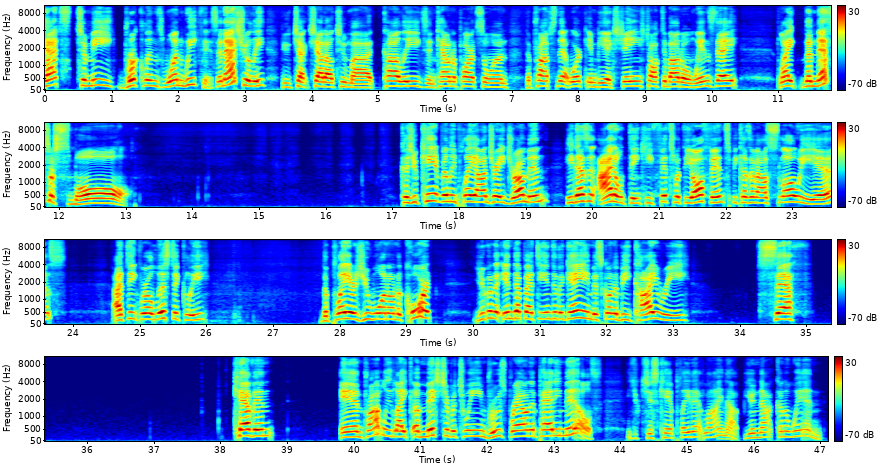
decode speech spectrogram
that's to me Brooklyn's one weakness. And actually, if you check, shout out to my colleagues and counterparts on the Props Network, NBA Exchange talked about on Wednesday. Like the Nets are small. Because you can't really play Andre Drummond. He doesn't, I don't think he fits with the offense because of how slow he is. I think realistically, the players you want on the court you're going to end up at the end of the game. It's going to be Kyrie, Seth, Kevin, and probably like a mixture between Bruce Brown and Patty Mills. You just can't play that lineup. You're not going to win.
